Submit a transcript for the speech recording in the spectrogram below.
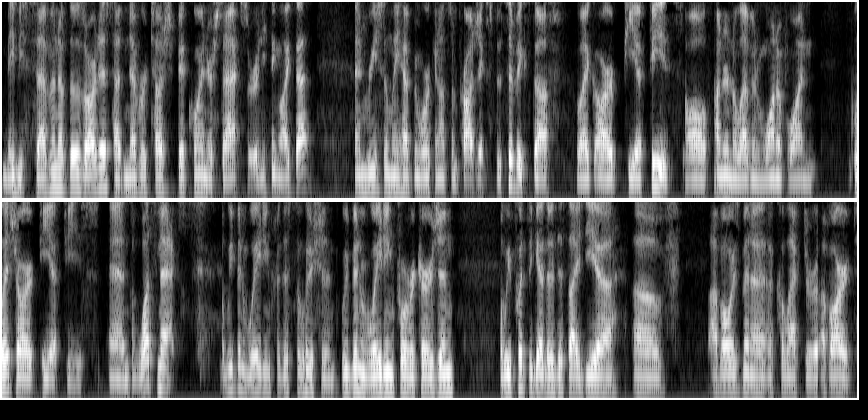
maybe seven of those artists had never touched Bitcoin or stacks or anything like that. And recently have been working on some project specific stuff like our PFPs, all 111 one of one glitch art PFPs. And what's next? We've been waiting for this solution. We've been waiting for recursion. We put together this idea of I've always been a, a, collector of art,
